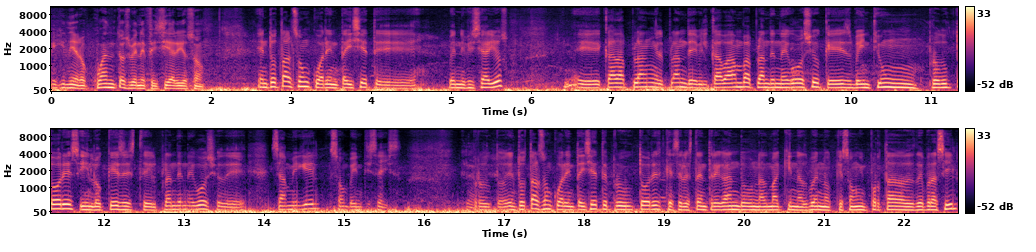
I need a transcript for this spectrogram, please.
Ingeniero, ¿cuántos beneficiarios son? En total son 47 beneficiarios. Eh, cada plan, el plan de Vilcabamba, plan de negocio que es 21 productores y en lo que es este el plan de negocio de San Miguel son 26. Productores. En total son 47 productores que se le está entregando unas máquinas, bueno, que son importadas desde Brasil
